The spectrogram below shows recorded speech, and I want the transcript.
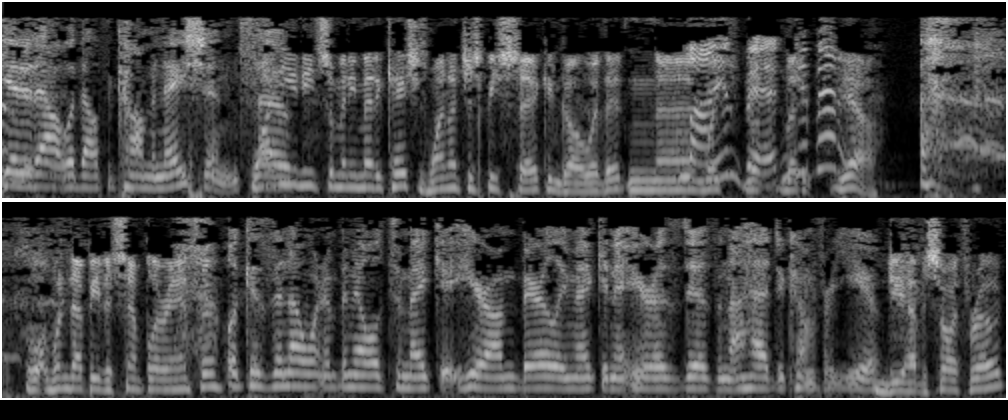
get it out without the combination. So Why do you need so many medications? Why not just be sick and go with it and uh, Lie wait- in bed and let- get better. Yeah. wouldn't that be the simpler answer? Well, because then I wouldn't have been able to make it here. I'm barely making it here as it is, and I had to come for you. Do you have a sore throat?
